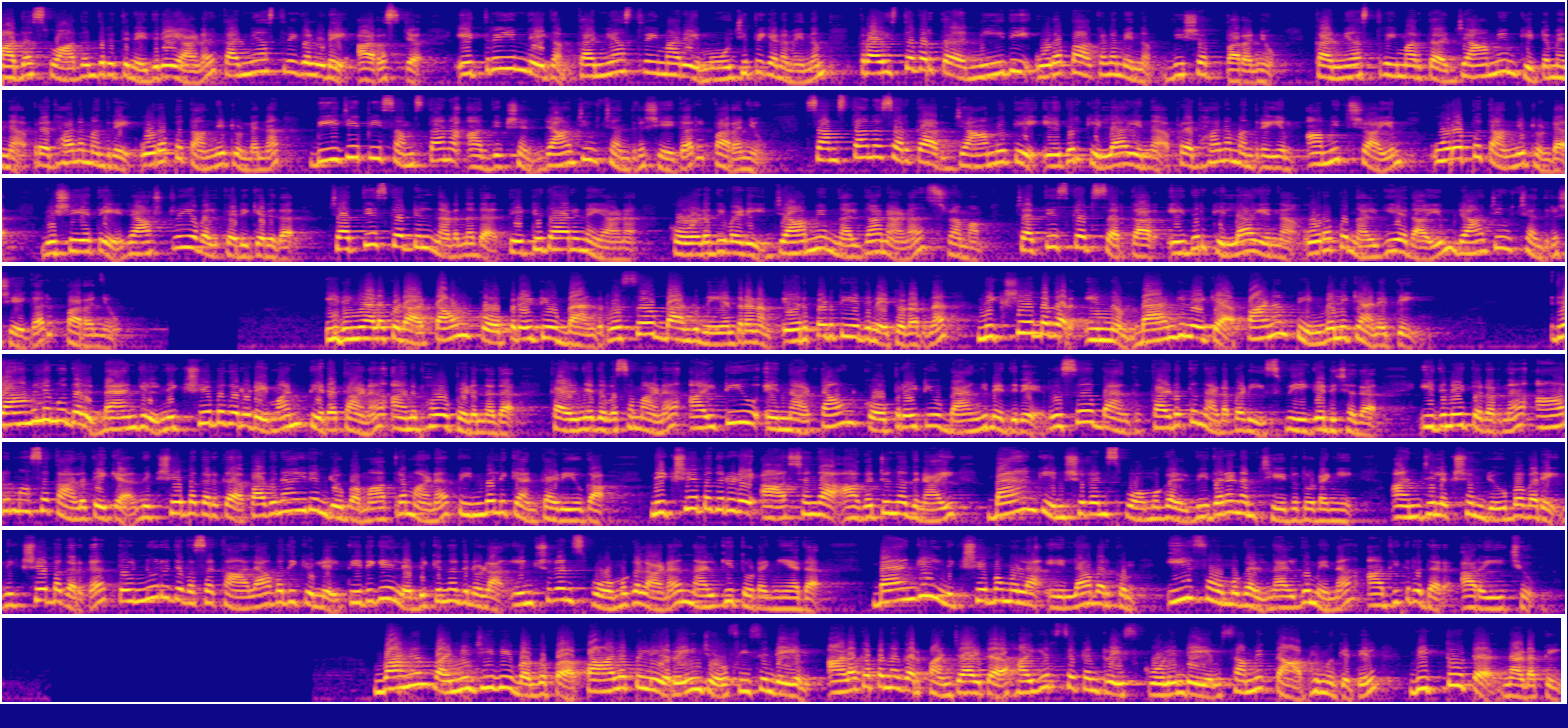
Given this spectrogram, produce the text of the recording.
മതസ്വാതന്ത്ര്യത്തിനെതിരെയാണ് കന്യാസ്ത്രീകളുടെ അറസ്റ്റ്. എത്രയും വേഗം കന്യാസ്ത്രീമാരെ മോചിപ്പിക്കണമെന്നും ക്രൈസ്തവർക്ക് നീതി ഉറപ്പാക്കണമെന്നും ബിഷപ്പ് പറഞ്ഞു. കന്യാസ്ത്രീമാർക്ക് ജാമ്യം കിട്ടുമെന്ന് പ്രധാനമന്ത്രി ഉറപ്പ് തന്നിട്ടുണ്ടെന്ന് ബി ജെ പി സംസ്ഥാന അധ്യക്ഷൻ രാജീവ് ചന്ദ്രശേഖർ പറഞ്ഞു. സംസ്ഥാന സർക്കാർ ജാമ്യത്തെ എതിർക്കില്ല എന്ന് പ്രധാനമന്ത്രിയും അമിത്ഷായും ഉറപ്പ് തന്നിട്ടുണ്ട്. വിഷയത്തെ രാഷ്ട്രീയവൽക്കരിക്കരുത്. ഛത്തീസ്ഗഡിൽ നടന്നത് തെറ്റിദ്ധാരണയാണ്. കോടതി വഴി ജാമ്യം നൽകാനാണ് ശ്രമം. ഛത്തീസ്ഗഡ് സർക്കാർ എതിർക്കില്ല എന്ന് ഉറപ്പ് നൽകിയതായും രാജീവ് ചന്ദ്രശേഖർ പറഞ്ഞു. Irinjalakuda town cooperative bank reserve bank നിയന്ത്രണം ഏർപ്പെടുത്തിയതിനെ തുടർന്ന് നിക്ഷേപകർ ഇന്നും ബാങ്കിലേക്ക് പണം പിൻവലിക്കാനെത്തി. രാവിലെ മുതൽ ബാങ്കിൽ നിക്ഷേപകരുടെ വൻ തിരക്കാണ് അനുഭവപ്പെടുന്നത്. കഴിഞ്ഞ ദിവസമാണ് ഐ ടി യു എന്ന ടൗൺ കോപ്പറേറ്റീവ് ബാങ്കിനെതിരെ റിസർവ് ബാങ്ക് കടുത്ത നടപടി സ്വീകരിച്ചത്. ഇതിനെ തുടർന്ന് ആറുമാസ കാലത്തേക്ക് നിക്ഷേപകർക്ക് പതിനായിരം രൂപ മാത്രമാണ് പിൻവലിക്കാൻ കഴിയുക. നിക്ഷേപകരുടെ ആശങ്ക അകറ്റുന്നതിനായി ബാങ്ക് ഇൻഷുറൻസ് ഫോമുകൾ വിതരണം ചെയ്തു തുടങ്ങി. അഞ്ച് ലക്ഷം രൂപ വരെ നിക്ഷേപകർക്ക് തൊണ്ണൂറ് ദിവസ കാലാവധിക്കുള്ളിൽ തിരികെ ലഭിക്കുന്നതിനുള്ള ഇൻഷുറൻസ് ഫോമുകളാണ് നൽകി തുടങ്ങിയത്. ബാങ്കിൽ നിക്ഷേപമുള്ള എല്ലാവർക്കും ഈ ഫോമുകൾ നൽകുമെന്ന് അധികൃതർ അറിയിച്ചു. വനം വന്യജീവി വകുപ്പ് പാലപ്പിള്ളി റേഞ്ച് ഓഫീസിന്റെയും അളകപ്പനഗർ പഞ്ചായത്ത് ഹയർ സെക്കൻഡറി സ്കൂളിന്റെയും സംയുക്ത ആഭിമുഖ്യത്തിൽ വിത്തൂട്ട് നടത്തി.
